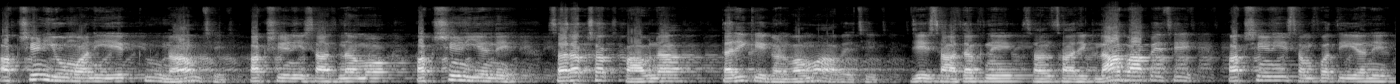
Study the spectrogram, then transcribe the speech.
અક્ષિણીઓમાંની એકનું નામ છે. અક્ષિણી સાધનામાં અક્ષિણીયને સંરક્ષક ભાવના તરીકે ગણવામાં આવે છે, જે સાધકને સાંસારિક લાભ આપે છે અક્ષિણી સંપત્તિ અને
